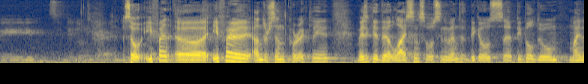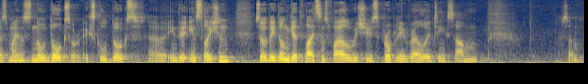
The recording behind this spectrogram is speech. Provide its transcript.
we simply don't care. So if I uh, if I understand correctly, basically the license was invented because uh, people do minus minus no docs or exclude docs uh, in the installation, so they don't get license file, which is probably violating some some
